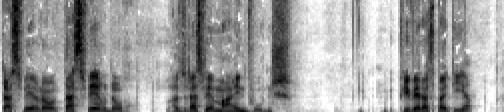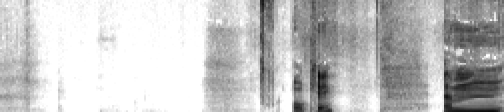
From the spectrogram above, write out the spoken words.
Das wäre doch, das wäre doch, also das wäre mein Wunsch. Wie wäre das bei dir? Okay. Ähm,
